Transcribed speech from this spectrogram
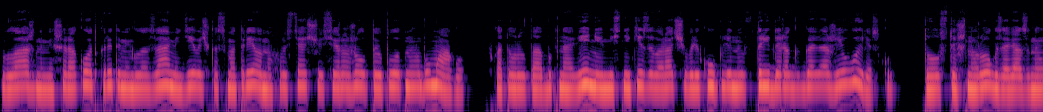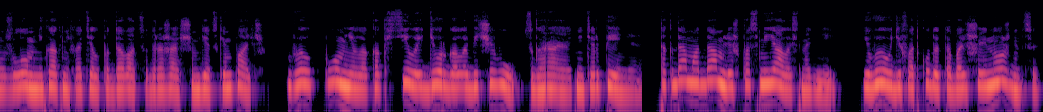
Влажными, широко открытыми глазами девочка смотрела на хрустящую серо-желтую плотную бумагу, в которую по обыкновению мясники заворачивали купленную в три дорого говяжью вырезку. Толстый шнурок, завязанный узлом, никак не хотел поддаваться дрожащим детским пальчикам. Вэл помнила, как силой дергала бичеву, сгорая от нетерпения. Тогда мадам лишь посмеялась над ней, и, выудив откуда-то большие ножницы,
